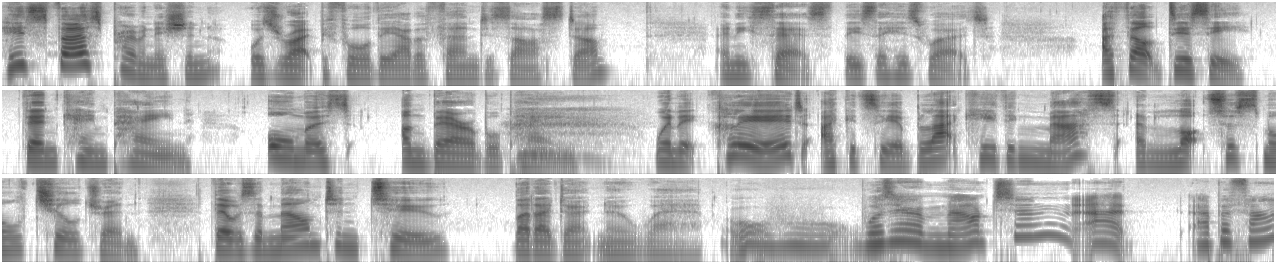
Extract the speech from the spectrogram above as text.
His first premonition was right before the Aberfan disaster, and he says, these are his words I felt dizzy, then came pain, almost unbearable pain. When it cleared, I could see a black heaving mass and lots of small children. There was a mountain too, but I don't know where. Oh, was there a mountain at Aberfan?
